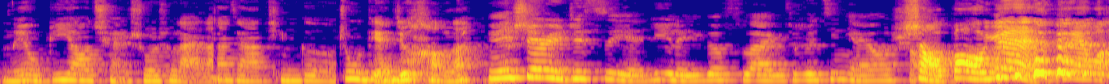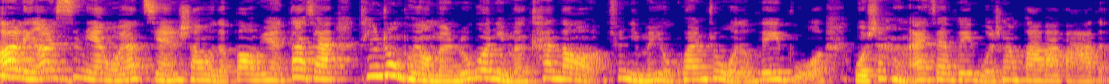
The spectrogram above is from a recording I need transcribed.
没有必要全说出来了，大家听个重点就好了。因为 Sherry 这次也立了一个 flag，就是今年要少抱怨。对我，二零二四年我要减少我的抱怨。大家听众朋友们，如果你们看到，就你们有关注我的微博，我是很爱在微博上叭叭叭的，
